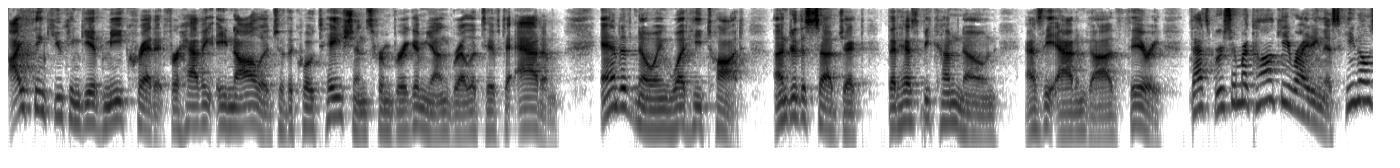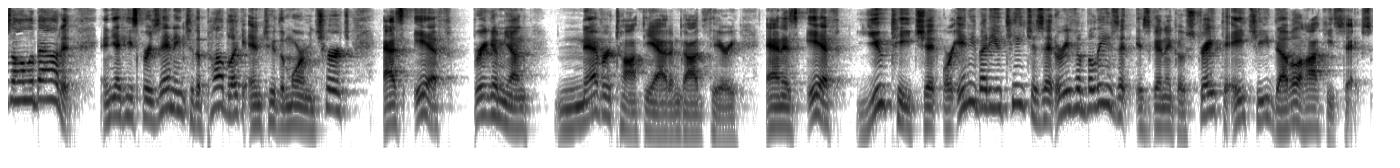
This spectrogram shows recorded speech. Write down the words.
I think you can give me credit for having a knowledge of the quotations from Brigham Young relative to Adam, and of knowing what he taught under the subject that has become known as the Adam God theory. That's Bruce R. McConkie writing this. He knows all about it. And yet he's presenting to the public and to the Mormon church as if Brigham Young never taught the Adam God theory, and as if you teach it or anybody who teaches it or even believes it is going to go straight to HE double hockey sticks.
